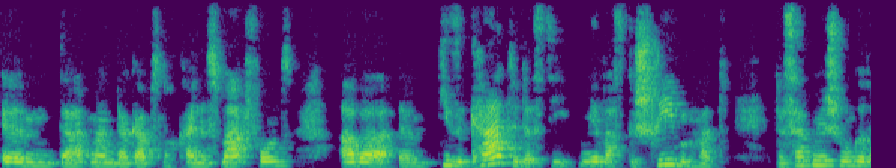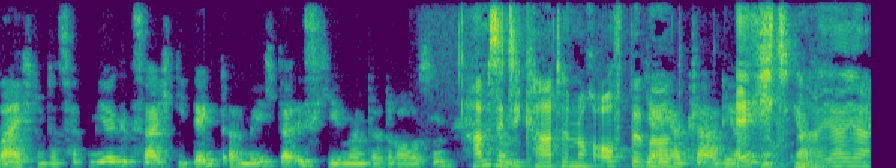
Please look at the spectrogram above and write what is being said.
Ähm, da hat man, da gab es noch keine Smartphones, aber ähm, diese Karte, dass die mir was geschrieben hat, das hat mir schon gereicht und das hat mir gezeigt, die denkt an mich, da ist jemand da draußen. Haben Sie die Karte noch aufbewahrt? Ja, ja klar. Die Echt? Noch, ja. Ah, ja, ja.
